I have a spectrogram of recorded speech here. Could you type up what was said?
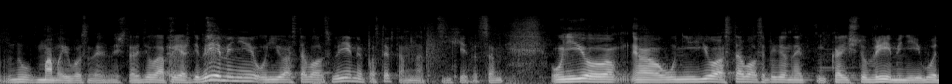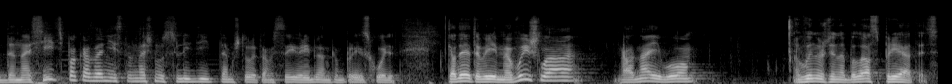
ну, мама его, значит, родила прежде времени, у нее оставалось время, поставь там на тихий этот самый, у нее, э, у нее оставалось определенное количество времени его доносить, пока за ней начнут следить, там, что там с ее ребенком происходит. Когда это время вышло, она его вынуждена была спрятать.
